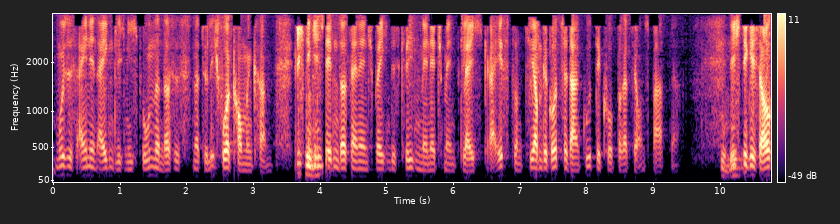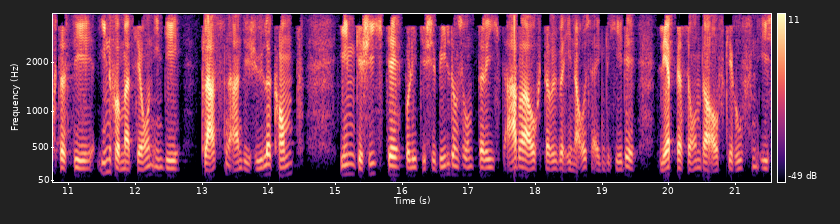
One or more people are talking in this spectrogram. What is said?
muss es einen eigentlich nicht wundern, dass es natürlich vorkommen kann. Wichtig mhm. ist eben, dass ein entsprechendes Krisenmanagement gleich greift und hier haben wir Gott sei Dank gute Kooperationspartner. Mhm. Wichtig ist auch, dass die Information in die Klassen an die Schüler kommt, im Geschichte, politische Bildungsunterricht, aber auch darüber hinaus eigentlich jede Lehrperson da aufgerufen ist,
